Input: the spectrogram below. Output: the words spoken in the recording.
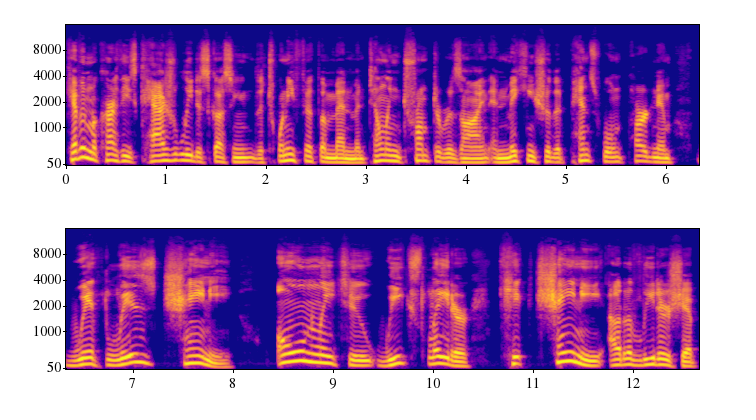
Kevin McCarthy's casually discussing the 25th Amendment, telling Trump to resign and making sure that Pence won't pardon him with Liz Cheney, only to weeks later kick Cheney out of leadership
